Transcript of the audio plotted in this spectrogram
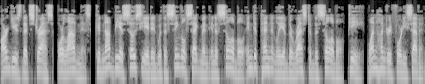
argues that stress, or loudness, could not be associated with a single segment in a syllable independently of the rest of the syllable p. 147.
